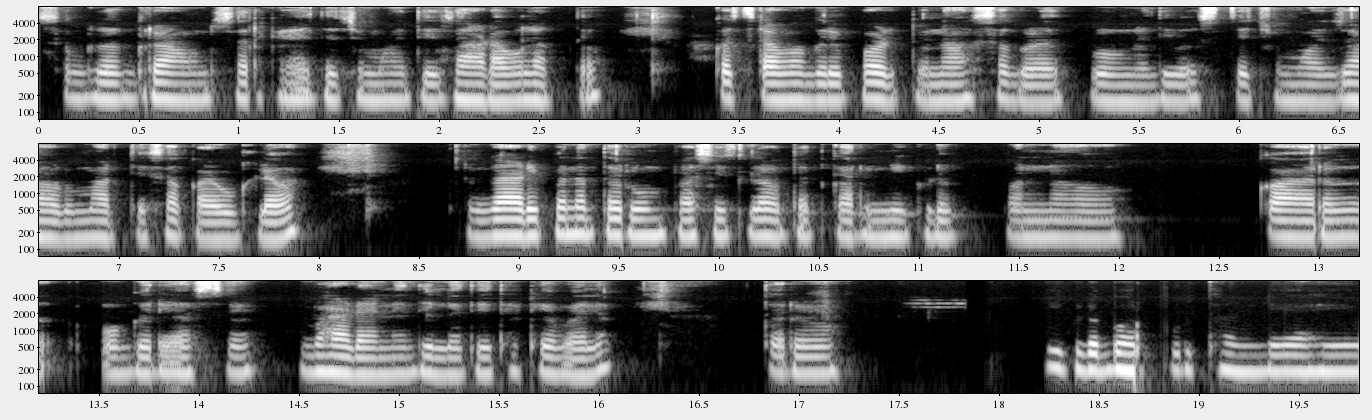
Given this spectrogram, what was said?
सगळं ग्राउंडसारखं आहे. त्याच्यामुळे ते झाडावं लागतं. कचरा वगैरे पडतो ना सगळं पूर्ण दिवस. त्याच्यामुळे झाडू मारते सकाळी उठल्यावर. गाडी पण आता रूम रूमपाशीच लावतात कारण इकडं पण कार वगैरे असे भाड्याने दिले तिथे ठेवायला. तर इकडं भरपूर थंडी आहे.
